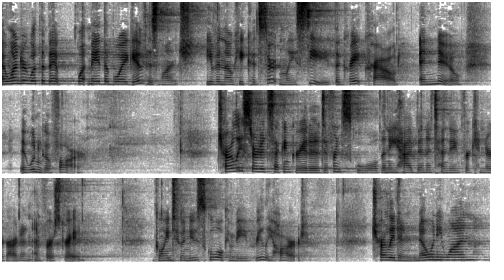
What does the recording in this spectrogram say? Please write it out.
I wonder what, the, what made the boy give his lunch, even though he could certainly see the great crowd and knew it wouldn't go far. Charlie started second grade at a different school than he had been attending for kindergarten and first grade. Going to a new school can be really hard. Charlie didn't know anyone,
